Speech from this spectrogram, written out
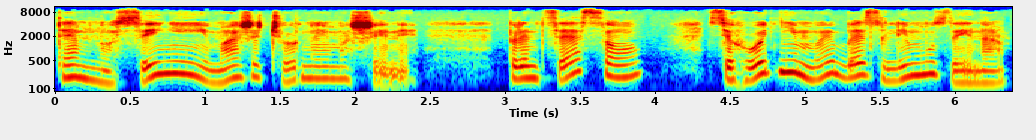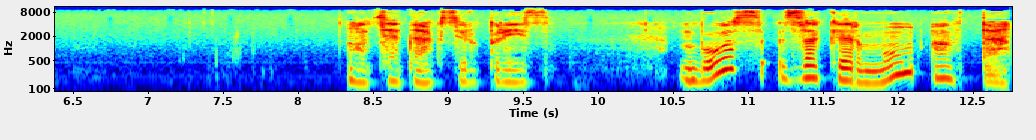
темно-синьої, майже чорної машини. Принцесо, сьогодні ми без лімузина. Оце так сюрприз. Бос за кермом авто.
